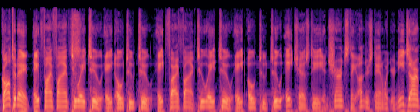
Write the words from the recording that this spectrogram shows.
Call today, 855 282 8022. 855 282 8022. HST Insurance. They understand what your needs are,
